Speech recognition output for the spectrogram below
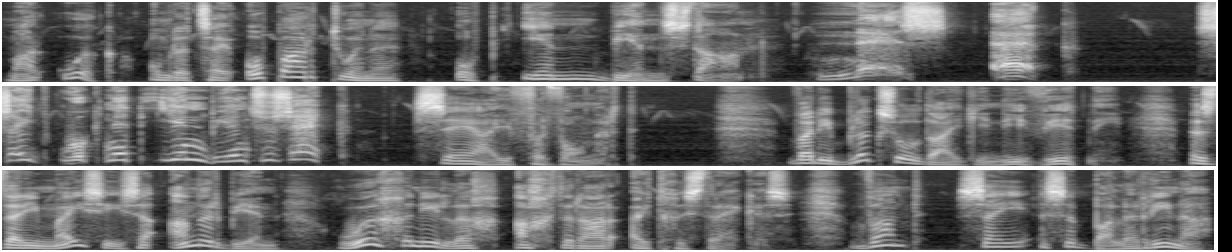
maar ook omdat sy op haar tone op een been staan, Nes ek. Sy het ook net een been soos ek. sê hy verwonderd. Wat die bliksoldaatjie nie weet nie, is dat die meisie se ander been hoog in die lug agter haar uitgestrek is, want sy is 'n ballerina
